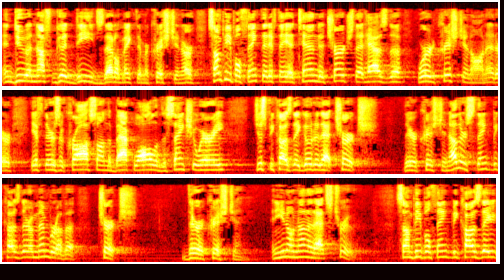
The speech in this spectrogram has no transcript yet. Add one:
and do enough good deeds, that'll make them a Christian. Or some people think that if they attend a church that has the word Christian on it, or if there's a cross on the back wall of the sanctuary, just because they go to that church, they're a Christian. Others think because they're a member of a church, they're a Christian. And you know, none of that's true. Some people think because they,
